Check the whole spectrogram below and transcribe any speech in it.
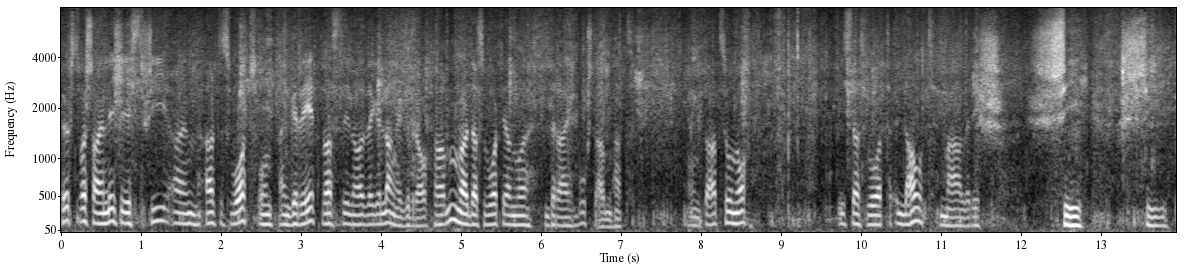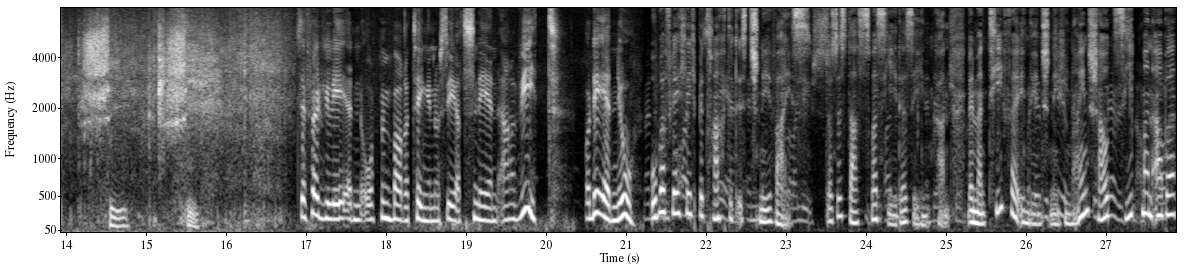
Höchstwahrscheinlich ist Ski ein altes Wort und ein Gerät, was die Norweger lange gebraucht haben, weil das Wort ja nur drei Buchstaben hat. Und dazu noch ist das Wort lautmalerisch. Ski, Ski, Ski, Ski. Selvfølgelig er den åpenbare tingen å si at sneen er hvit. Oberflächlich betrachtet ist Schnee weiß. Das ist das, was jeder sehen kann. Wenn man tiefer in den Schnee hineinschaut, sieht man aber,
